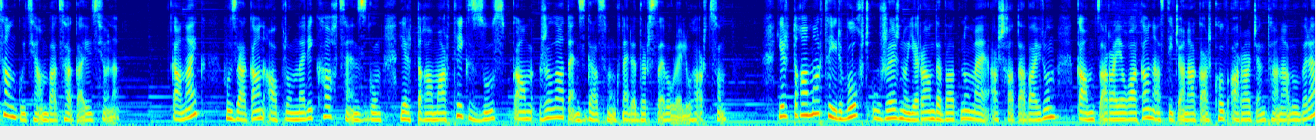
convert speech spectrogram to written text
ցանկության բացակայությունը։ Կանայք հուզական ապրումների քաղց են զգում, երբ տղամարդիկ զուսպ կամ ժլատ են զգացմունքները դրսևորելու հարցում։ Երբ տղամարդը իր ողջ ուժերն ու երանդը վատնում է աշխատավայրում կամ ծառայողական աստիճանակարգով առաջ ընթանալու վրա,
